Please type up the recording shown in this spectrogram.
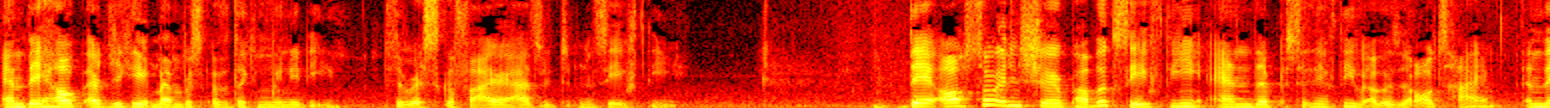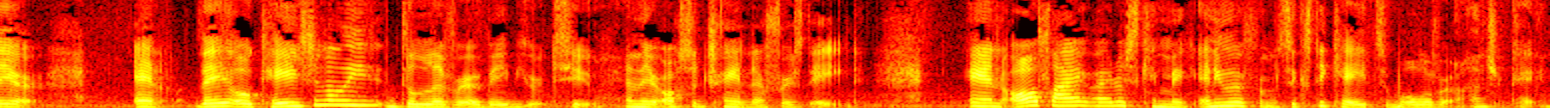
and they help educate members of the community to the risk of fire hazards and safety. They also ensure public safety and the safety of others at all time, and they are and they occasionally deliver a baby or two, and they're also trained in first aid and all firefighters can make anywhere from 60k to well over 100k.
